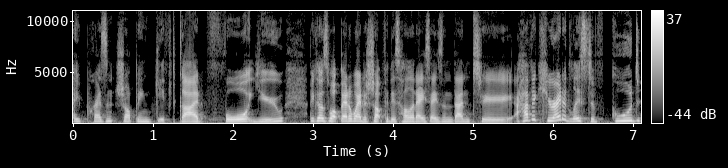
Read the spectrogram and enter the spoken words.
a present shopping gift guide for you. Because what better way to shop for this holiday season than to have a curated list of good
